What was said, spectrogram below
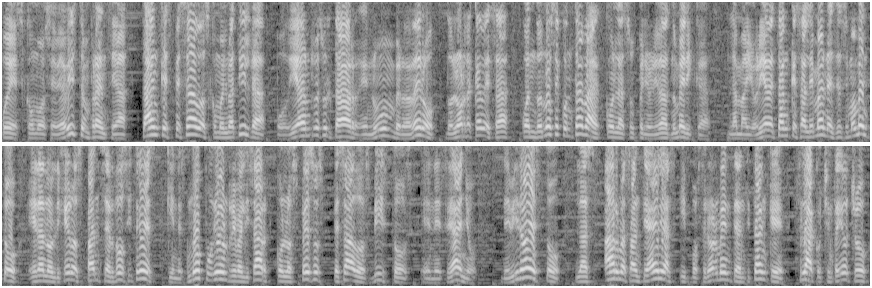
pues como se había visto en Francia, tanques pesados como el Matilda podían resultar en un verdadero dolor de cabeza cuando no se contaba con la superioridad numérica. La mayoría de tanques alemanes de ese momento eran los ligeros Panzer II y III, quienes no pudieron rivalizar con los pesos pesados vistos en ese año. Debido a esto, las armas antiaéreas y posteriormente antitanque Flak 88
